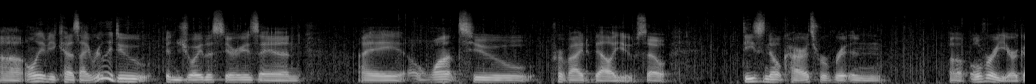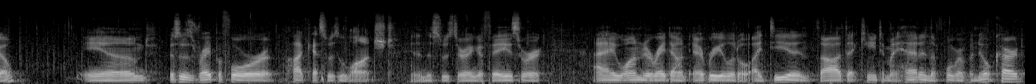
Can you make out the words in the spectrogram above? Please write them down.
Uh, only because I really do enjoy this series and I want to provide value. So these note cards were written uh, over a year ago, and this was right before the podcast was launched. And this was during a phase where I wanted to write down every little idea and thought that came to my head in the form of a note card,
